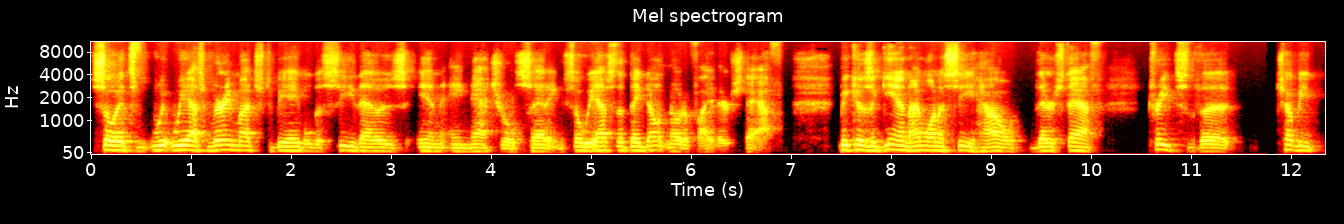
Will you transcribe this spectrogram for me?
So it's we, we, ask very much to be able to see those in a natural setting. So we ask that they don't notify their staff because again, I want to see how their staff treats the chubby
